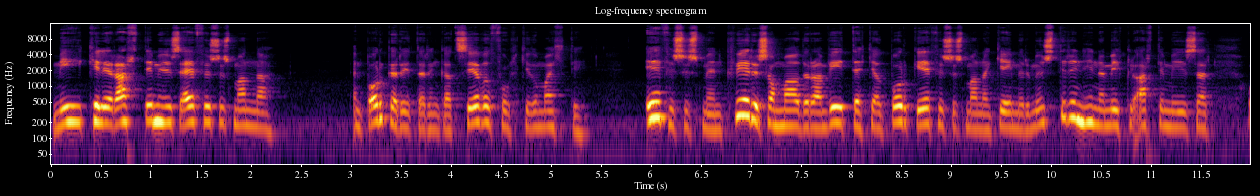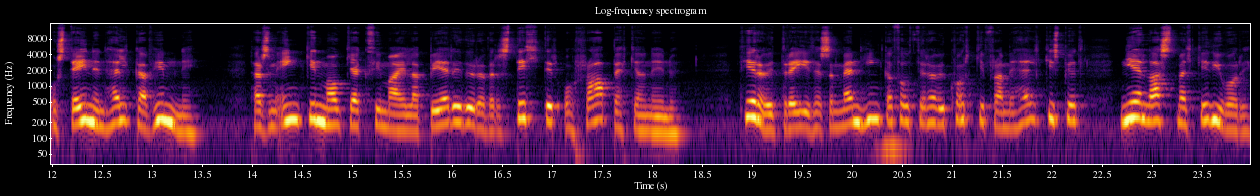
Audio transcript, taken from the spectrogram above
Mikil er Artemius Efesus manna. En borgarítarinn gatt sefað fólkið og mælti. Efesus menn, hver er sá maður að hann viti ekki að borgi Efesus manna geymir musturinn hinn að miklu Artemiusar og steinin helga af himni. Þar sem enginn má gegn því mæla beriður að vera stiltir og hrap ekki að neinu. Þér hafi dreyið þess að menn hinga þó þér hafi korkið fram með helgispjöld nýja lastmelkið í voru.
